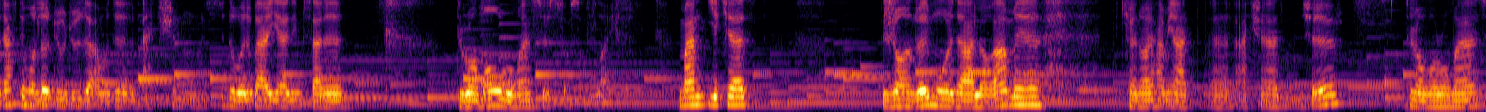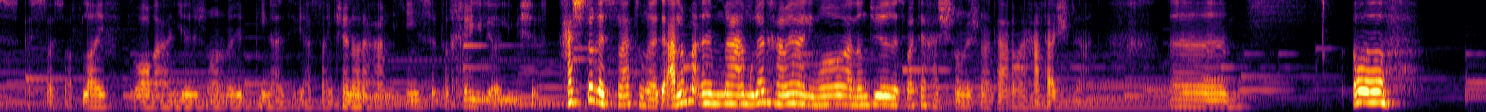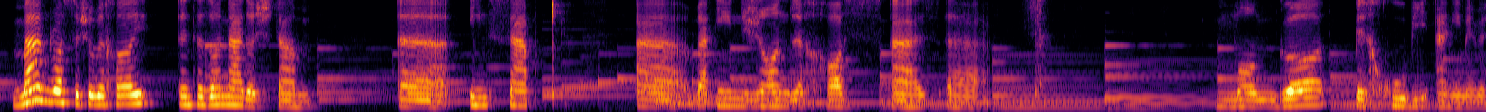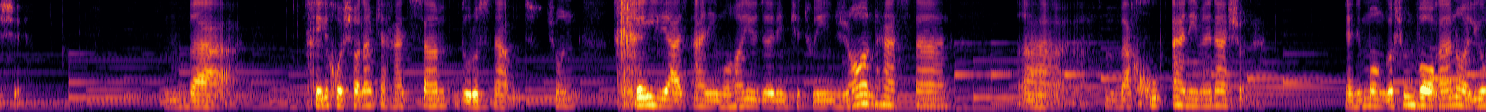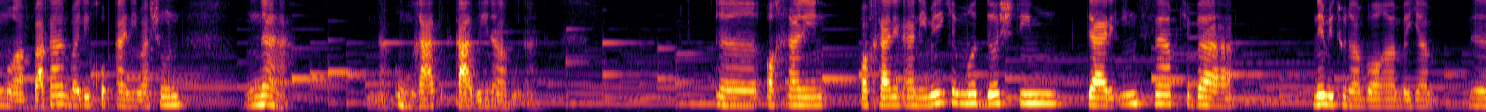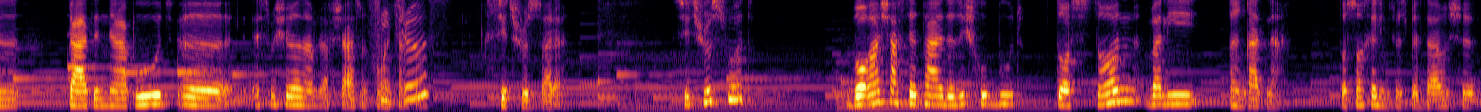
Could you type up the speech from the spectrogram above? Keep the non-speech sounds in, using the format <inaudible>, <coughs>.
رفتیم حالا جوجو در مورد اکشن دوباره برگردیم سر drama و romance slice of life. من یکی از ژانرهای مورد علاقمه کنار همین action adventure drama romance slice of life واقعا یه ژانر بی‌نظیری هستن. کنار هم دیگه این سه تا خیلی عالی میشه. هشت قسمت اومده. الان معمولا همه انیمه‌ها الان توی قسمت هشتمشون تقریبا 7 8 من راستشو بخوای انتظار نداشتم این سبک و این ژانر خاص از مانگا به خوبی انیمه بشه. و خیلی خوشحالم که حدسم درست نبود. چون خیلی از انیمه هایی داریم که تو این ژانر هستن و خوب انیمه نشدن. یعنی مانگاشون واقعا عالی و موفقن ولی خب انیمهشون نه. نه اونقدر قوی نبودن. آخرین آخرین انیمه ای که ما داشتیم در این سبک و نمی‌تونم واقعا بگم بعد نبود اسمش یادم رفت شاید سیتروس؟ سیتروس داره سیتروس بود. واقعا شخصیت پردازیش خوب بود داستان ولی انقدر نه. داستان خیلی می‌تونست بهتر باشه.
